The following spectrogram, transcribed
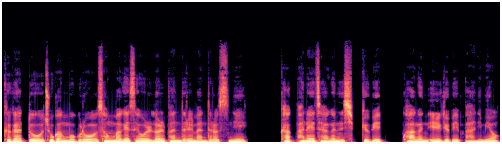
그가 또 조각목으로 성막에 세울 널판들을 만들었으니 각 판의 장은 10규빗, 광은 1규빗 반이며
